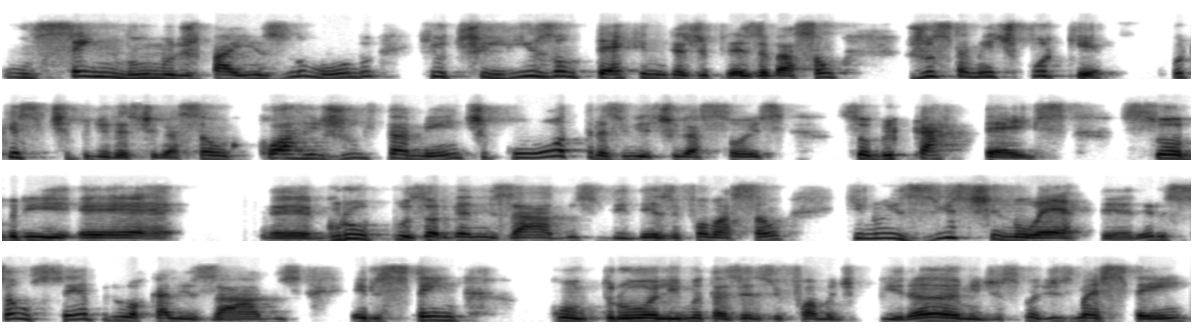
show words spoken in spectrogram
um sem número de países no mundo que utilizam técnicas de preservação justamente por quê? Porque esse tipo de investigação corre juntamente com outras investigações sobre cartéis, sobre é, é, grupos organizados de desinformação que não existe no éter. Eles são sempre localizados, eles têm controle, muitas vezes de forma de pirâmide, escondidos, mas tem.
